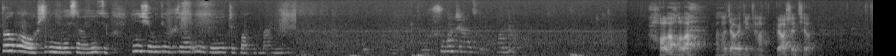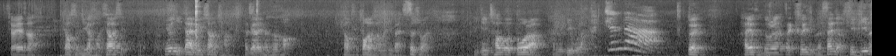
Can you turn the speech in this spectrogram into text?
说过我是你的小英雄，英雄就是要一直一直保护妈咪。我说过这样子的话吗？好了好了，把它交给警察，不要生气了。小叶子，告诉你一个好消息，因为你带病上场，他表演的很好，票数暴涨了一百四十万，已经超过多尔排名第五了。真的？对，还有很多人在磕你们的三角 CP 呢。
